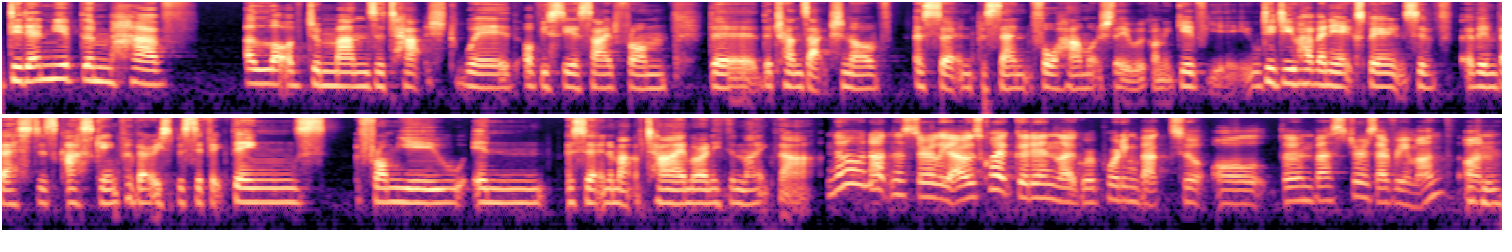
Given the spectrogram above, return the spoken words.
did any of them have a lot of demands attached with obviously aside from the the transaction of a certain percent for how much they were going to give you did you have any experience of of investors asking for very specific things from you in a certain amount of time or anything like that No, not necessarily. I was quite good in like reporting back to all the investors every month on Mm-hmm.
